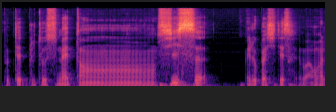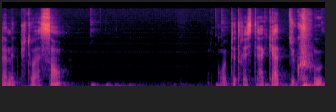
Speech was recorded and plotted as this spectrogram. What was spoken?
On peut peut-être plutôt se mettre en 6. Et l'opacité, on va la mettre plutôt à 100. On va peut-être rester à 4 du coup.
